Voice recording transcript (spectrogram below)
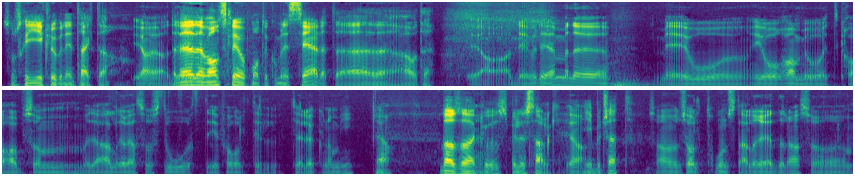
som skal gi klubben inntekter. Ja, ja, Det, det er vanskelig å på en måte kommunisere dette eh, av og til. Ja, det er jo det, men det, vi jo, i år har vi jo et krav som det har aldri vært så stort i forhold til, til økonomi. Ja. Da så tenker du spillersalg Ja. i budsjett. Så har vi solgt Tronstad allerede, da, så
